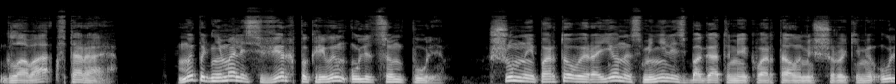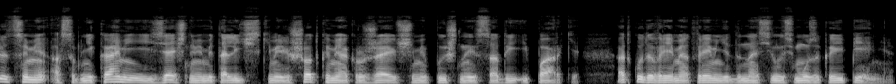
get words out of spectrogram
Глава вторая. Мы поднимались вверх по кривым улицам Пули. Шумные портовые районы сменились богатыми кварталами с широкими улицами, особняками и изящными металлическими решетками, окружающими пышные сады и парки, откуда время от времени доносилась музыка и пение.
